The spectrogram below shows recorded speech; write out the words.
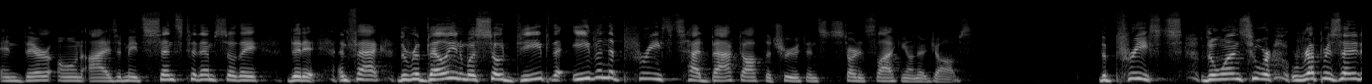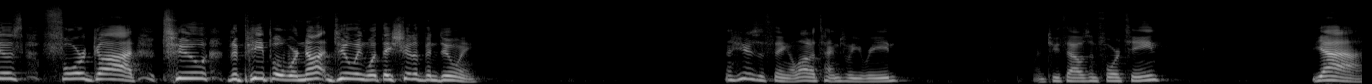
in their own eyes. It made sense to them, so they did it. In fact, the rebellion was so deep that even the priests had backed off the truth and started slacking on their jobs. The priests, the ones who were representatives for God to the people, were not doing what they should have been doing. Now, here's the thing a lot of times we read, we're in 2014. Yeah,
